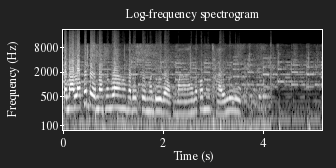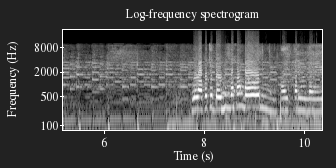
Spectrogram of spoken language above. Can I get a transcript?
ต่อมาเราก็เดินมาข้างล่างค่ะทุกคนมาดูดอกไม้แล้วก็มาถ่ายรูปแล้วเราก็จะเดินขึ้นไปข้างบนไปกันเลย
